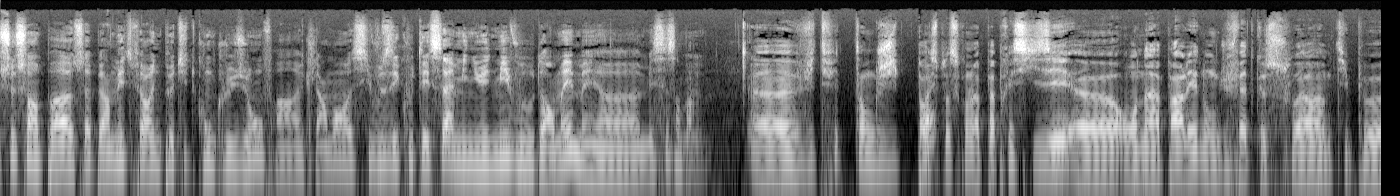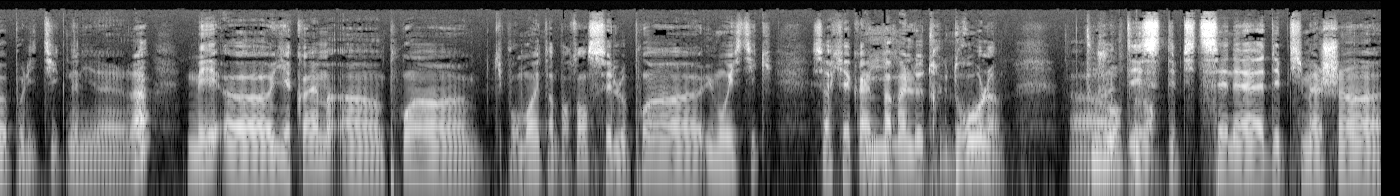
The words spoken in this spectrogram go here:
c'est sympa, ça permet de faire une petite conclusion. Enfin, clairement, si vous écoutez ça à minuit et demi, vous dormez, mais mais c'est sympa. Euh, vite fait, tant que j'y pense, Ouais. parce qu'on l'a pas précisé, euh, on a parlé donc du fait que ce soit un petit peu euh, politique, Ouais. mais euh, il y a quand même un point euh, qui pour moi est important, c'est le point euh, humoristique. C'est-à-dire qu'il y a quand même Oui. pas mal de trucs drôles. Euh, Toujours, des, toujours. des petites scénettes, des petits machins. euh,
